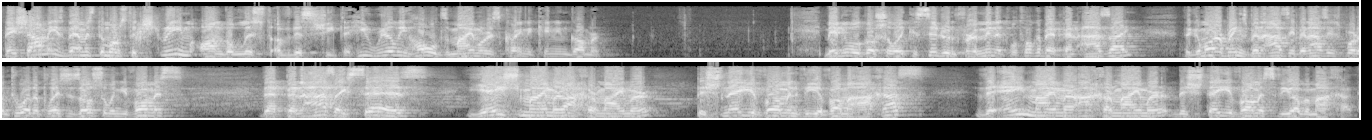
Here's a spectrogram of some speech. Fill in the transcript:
Beishamay is the most extreme on the list of this Shita. He really holds Mimer is kind of Kenyan Gomer. Maybe we'll go Shalai Sidron for a minute. We'll talk about Ben Azai. The Gemara brings Ben Azai. Ben Azai is brought in two other places also in Yevomis. That Ben Azai says, Yesh Maimer Achar Maimer, Bishnei Yevomin V'Yevoma Achas, Ve'ein Maimer Achar Maimer, Bishtei Yevomis V'Yobam Achad.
